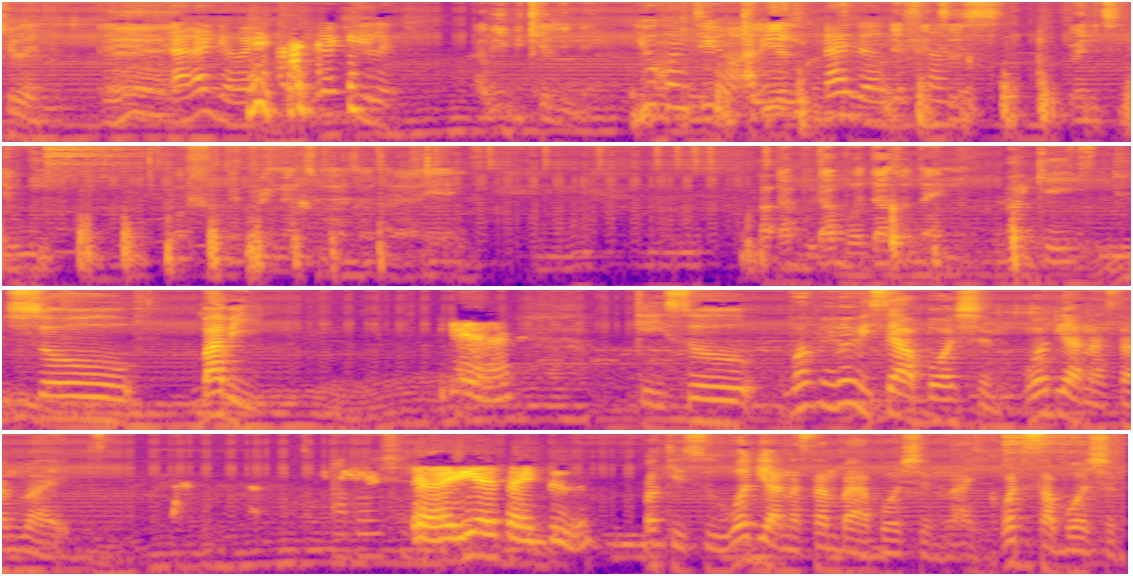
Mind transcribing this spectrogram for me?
Killing. I like the way the killing. I mean, be killing it. You continue. I mean, Killing that's the the understanding. fetus when it's in the womb of the pregnant woman. or something like that, That, mm-hmm. that, that, that's what I know. Okay. So, Bobby. Yeah. Okay, so what we, when we say abortion, what do you understand by it? Abortion. Uh, yes, I do. Okay, so what do you understand by abortion? Like, what is abortion?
